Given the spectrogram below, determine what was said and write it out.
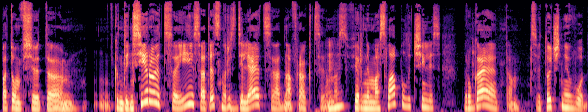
потом все это конденсируется и, соответственно, разделяется. Одна фракция у нас эфирные масла получились, другая там цветочные воды.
